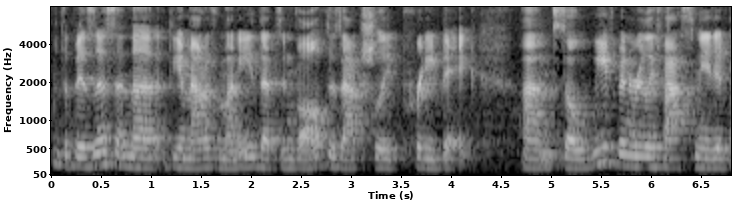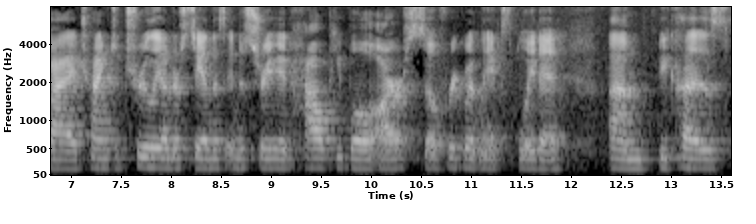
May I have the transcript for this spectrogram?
the business and the, the amount of money that's involved is actually pretty big. Um, so we've been really fascinated by trying to truly understand this industry and how people are so frequently exploited um, because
